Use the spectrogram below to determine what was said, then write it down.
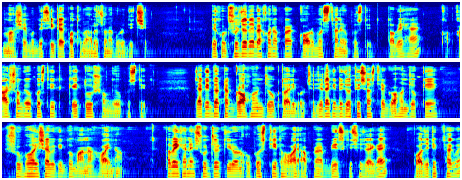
মাসের মধ্যে সেটা প্রথমে আলোচনা করে দিচ্ছি। দেখুন, সূর্যদেব এখন আপনার কর্মস্থানে উপস্থিত। তবে হ্যাঁ কার সঙ্গে উপস্থিত? কেতুর সঙ্গে উপস্থিত। যা কিন্তু একটা গ্রহণ যোগ তৈরি করছে, যেটা কিন্তু জ্যোতিষশাস্ত্রে গ্রহণ যোগকে শুভ হিসাবে কিন্তু মানা হয় না। তবে এখানে সূর্যের কিরণ উপস্থিত হওয়ায় আপনার বেশ কিছু জায়গায় পজিটিভ থাকবে,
